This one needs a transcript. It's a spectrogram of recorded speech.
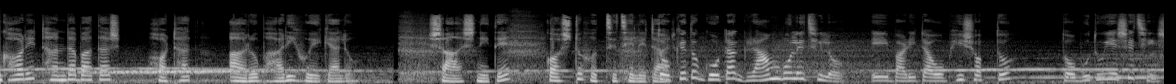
ঘরে ঠান্ডা বাতাস হঠাৎ আরও ভারী হয়ে গেল। শ্বাস নিতে কষ্ট হচ্ছে ছেলেটা তোকে তো গোটা গ্রাম বলেছিল, এই বাড়িটা অভিশপ্ত, তবু তুই এসেছিস।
